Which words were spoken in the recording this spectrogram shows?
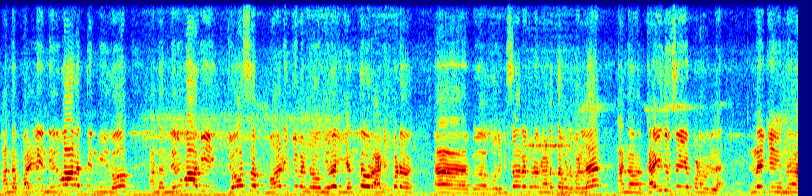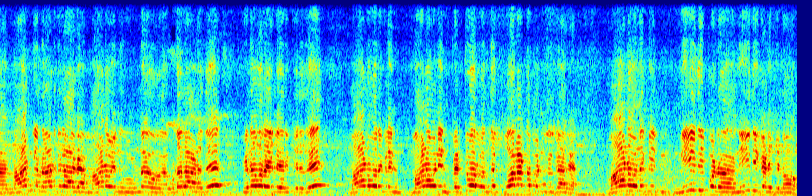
அந்த பள்ளி நிர்வாகத்தின் மீதோ அந்த நிர்வாகி ஜோசப் மாணிக்கம் என்ற மீதோ எந்த ஒரு அடிப்படை ஒரு விசாரணை கூட நடத்தப்படவில்லை. அந்த கைது செய்யப்படவில்லை. இன்னைக்கு நான்கு நாட்களாக மாணவன் உடலானது பிணவரையில் இருக்கிறது. மாணவர்களின் மாணவனின் பெற்றோர் வந்து போராட்டம் பண்ணிருக்காங்க மாணவனுக்கு நீதி நீதி கிடைக்கணும்.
